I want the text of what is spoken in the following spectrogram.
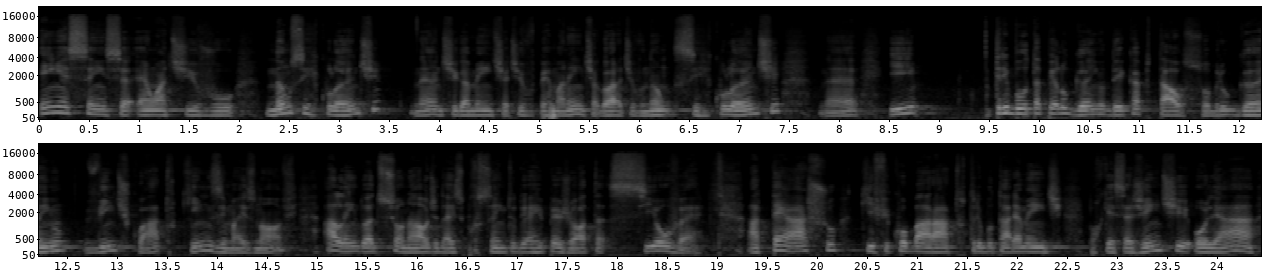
em essência é um ativo não circulante, né? antigamente ativo permanente, agora ativo não circulante, né? e tributa pelo ganho de capital, sobre o ganho 24, 15 mais 9, além do adicional de 10% do IRPJ, se houver. Até acho que ficou barato tributariamente, porque se a gente olhar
